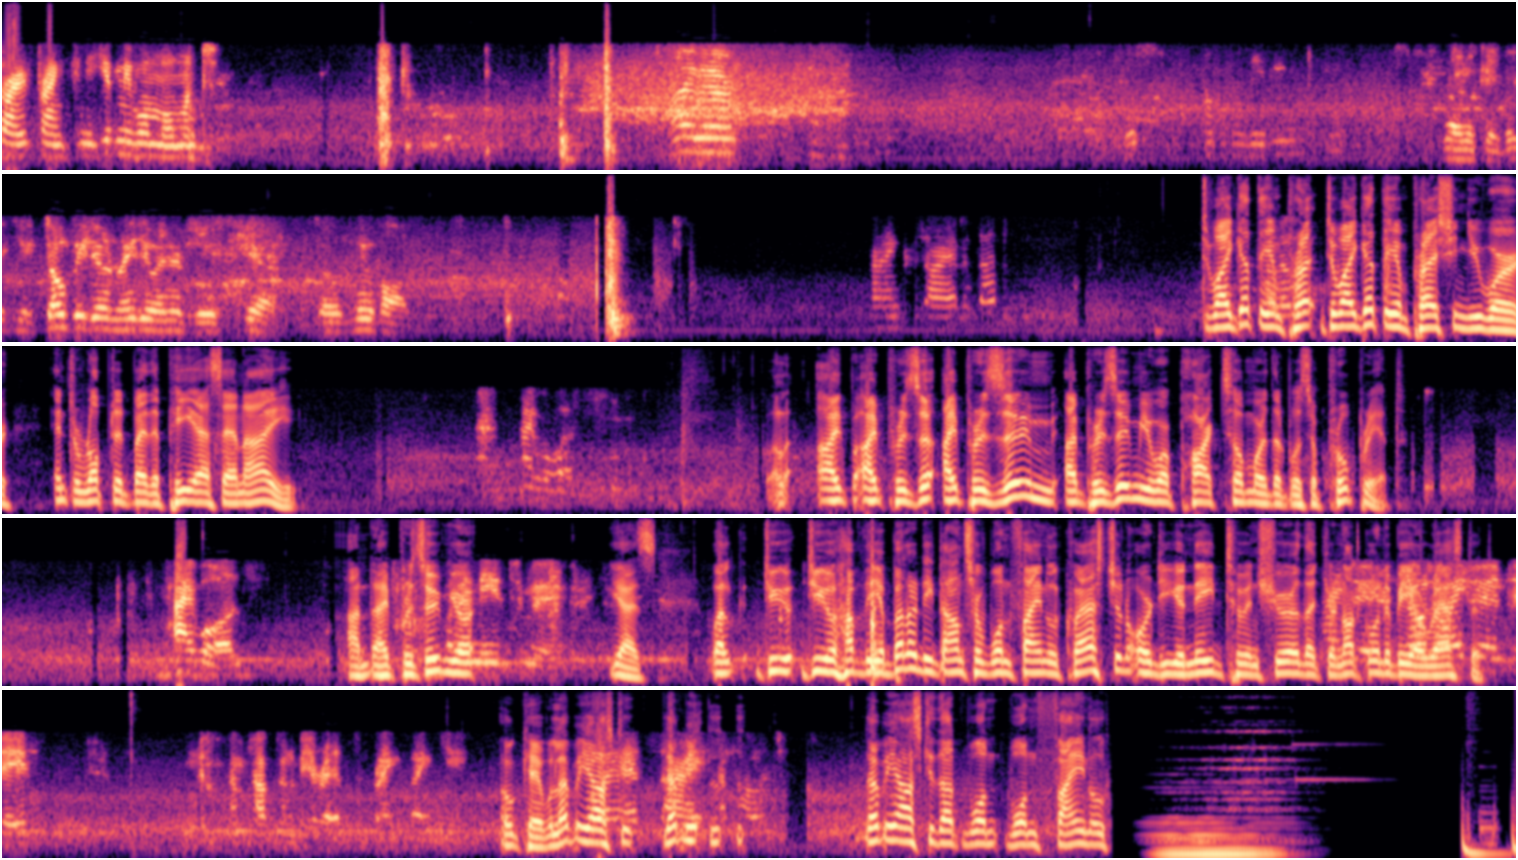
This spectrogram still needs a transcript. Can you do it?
Sorry, Frank, can you give me one moment? Hi there. Right, okay, but you don't be doing radio interviews here, so move on. Frank, sorry about that. Do I get the impre- Do I get the impression you were interrupted by the PSNI? I was. Well, I, I, presu- I presume I presume you were parked somewhere that was appropriate, I was. and I presume you're need to move. yes. Well, do you do you have the ability to answer one final question, or do you need to ensure that you're I not do. going to be no, no, I arrested? do indeed. No, I'm not going to be arrested, Frank. Thank you. Okay. Well, let me Go ask you. ahead, Let me apologies. let me ask you that one one final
